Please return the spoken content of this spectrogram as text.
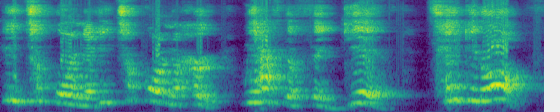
He took on that. He took on the hurt. We have to forgive. Take it off.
